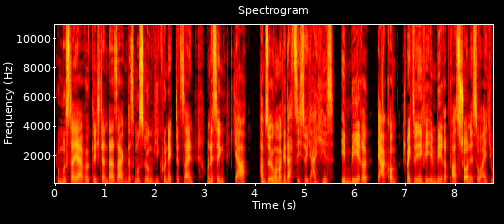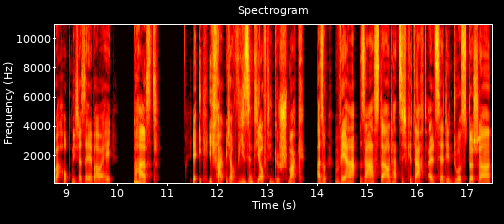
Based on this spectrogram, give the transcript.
Du musst da ja wirklich dann da sagen, das muss irgendwie connected sein. Und deswegen, ja, haben sie irgendwann mal gedacht, sich so, ja, hier ist Himbeere. Ja, komm, schmeckt so ähnlich wie Himbeere, passt schon, ist so eigentlich überhaupt nicht dasselbe, aber hey. Passt. Ja, ich, ich frage mich auch, wie sind die auf den Geschmack? Also, wer saß da und hat sich gedacht, als er den Durstlöscher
